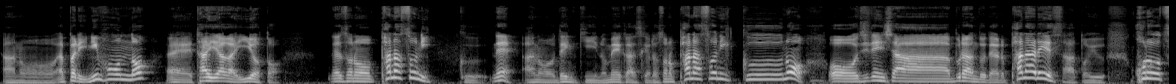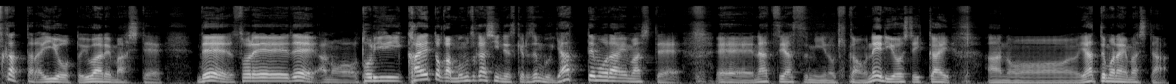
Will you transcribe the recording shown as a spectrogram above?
あの、やっぱり日本の、えー、タイヤがいいよと。で、その、パナソニック、ね、あの、電気のメーカーですけど、そのパナソニックの自転車ブランドであるパナレーサーという、これを使ったらいいよと言われまして、で、それで、あの、取り替えとかも難しいんですけど、全部やってもらいまして、えー、夏休みの期間をね、利用して一回、あのー、やってもらいました。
